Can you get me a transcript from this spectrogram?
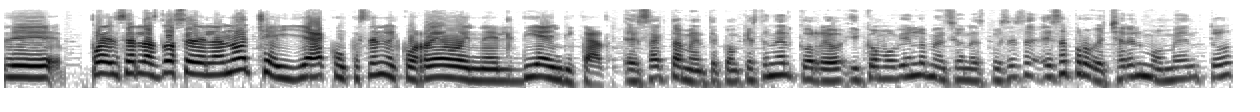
eh, pueden ser las 12 de la noche y ya con que esté en el correo en el día indicado. Exactamente, con que esté en el correo y como bien lo mencionas, pues es, es aprovechar el momento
